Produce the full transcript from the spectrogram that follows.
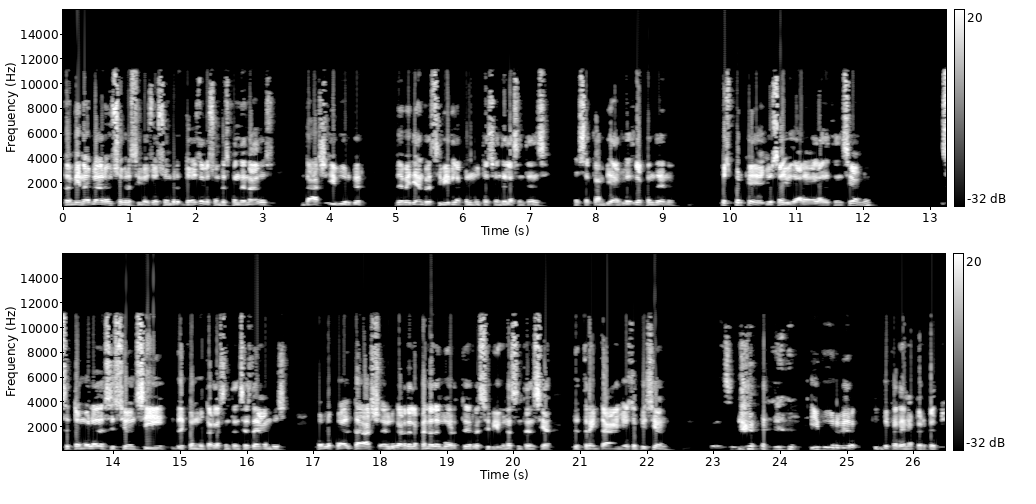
también hablaron sobre si los dos, hombres, dos de los hombres condenados, Dash y Burger, deberían recibir la conmutación de la sentencia, o sea, cambiarles la condena, pues porque ellos ayudaran a la detención, ¿no? Se tomó la decisión, sí, de conmutar las sentencias de ambos, por lo cual Dash, en lugar de la pena de muerte, recibió una sentencia de 30 años de prisión y Burger de cadena perpetua.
